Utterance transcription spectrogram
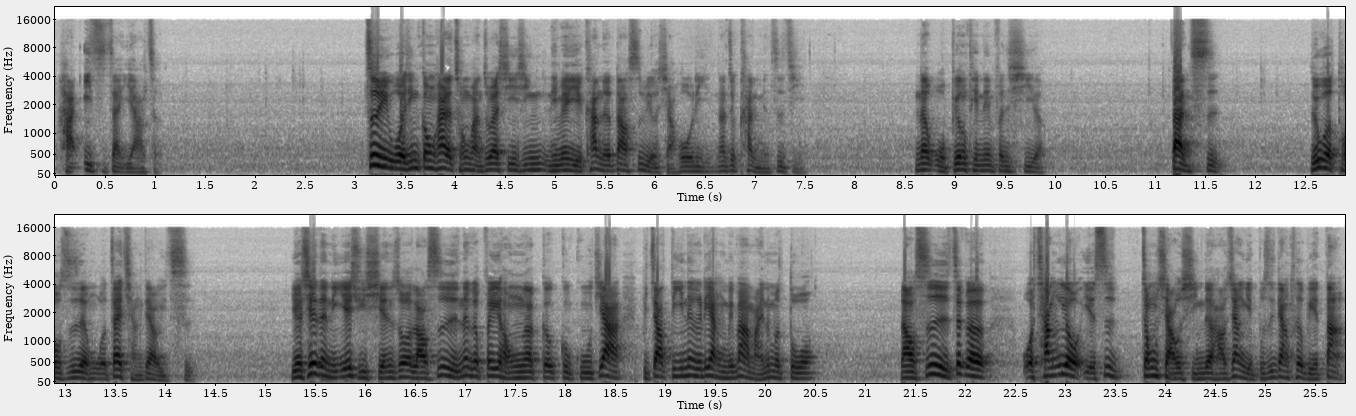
还一直在压着。至于我已经公开的重返，住在星星，你们也看得到是不是有小获利？那就看你们自己。那我不用天天分析了。但是，如果投资人，我再强调一次，有些人你也许嫌说，老师那个飞鸿啊，股股股价比较低，那个量没办法买那么多。老师，这个我昌佑也是中小型的，好像也不是量特别大。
